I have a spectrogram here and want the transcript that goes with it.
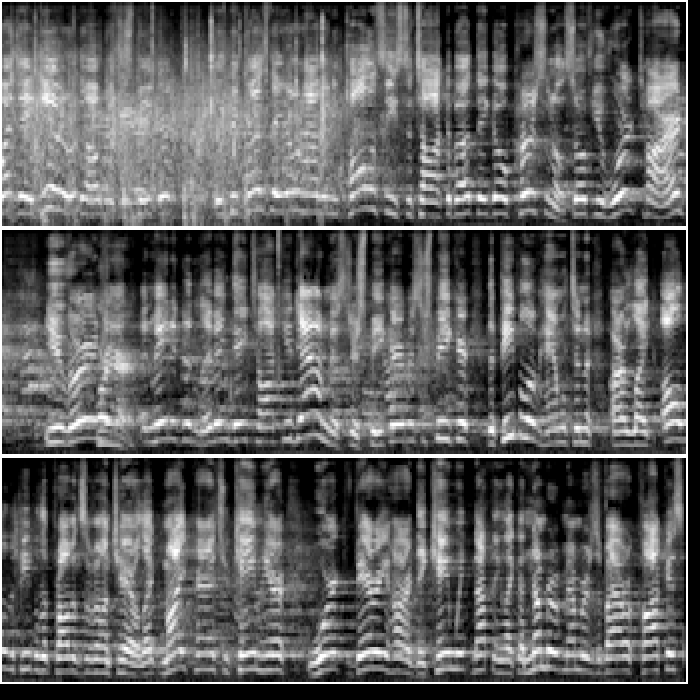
What they do, though, Mr. Speaker, is because they don't have any policies to talk about, they go personal. So if you've worked hard, You've earned Order. and made a good living. They talk you down, Mr. Speaker. Mr. Speaker, the people of Hamilton are like all of the people of the province of Ontario. Like my parents who came here worked very hard. They came with nothing. Like a number of members of our caucus,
